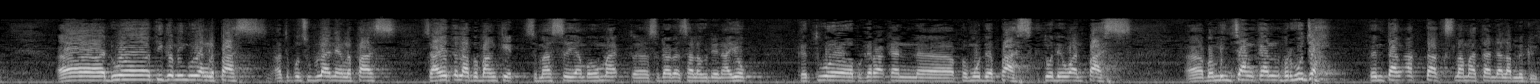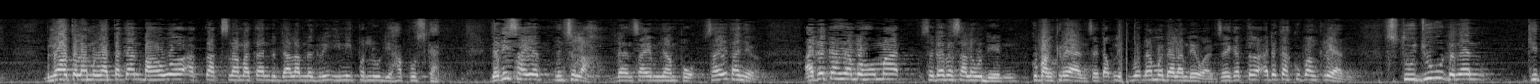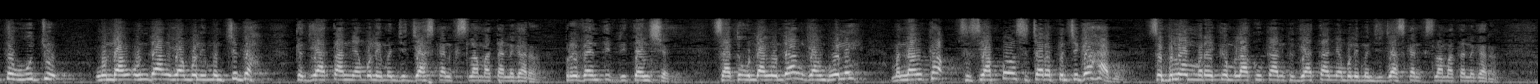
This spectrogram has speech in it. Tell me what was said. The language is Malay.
uh, dua, tiga minggu yang lepas ataupun sebulan yang lepas, saya telah berbangkit semasa yang berhormat uh, Saudara Salahuddin Ayub, Ketua Pergerakan uh, Pemuda PAS, Ketua Dewan PAS, Uh, membincangkan berhujah tentang akta keselamatan dalam negeri. Beliau telah mengatakan bahawa akta keselamatan dalam negeri ini perlu dihapuskan. Jadi saya mencelah dan saya menyampuk. Saya tanya, adakah yang berhormat Saudara Salahuddin, Kubang Krian, saya tak boleh sebut nama dalam Dewan. Saya kata, adakah Kubang Krian setuju dengan kita wujud undang-undang yang boleh mencegah kegiatan yang boleh menjejaskan keselamatan negara. Preventive detention. Satu undang-undang yang boleh menangkap sesiapa secara pencegahan sebelum mereka melakukan kegiatan yang boleh menjejaskan keselamatan negara.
